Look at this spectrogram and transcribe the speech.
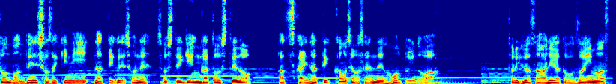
どんどん電子書籍になっていくでしょうね。そして原画としての扱いになっていくかもしれませんね、本というのは。鳥広さんありがとうございます。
